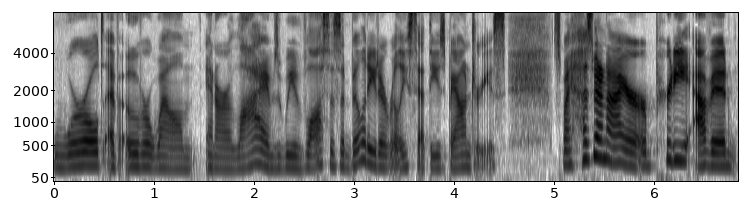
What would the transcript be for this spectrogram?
world of overwhelm in our lives, we've lost this ability to really set these boundaries. So, my husband and I are, pretty avid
